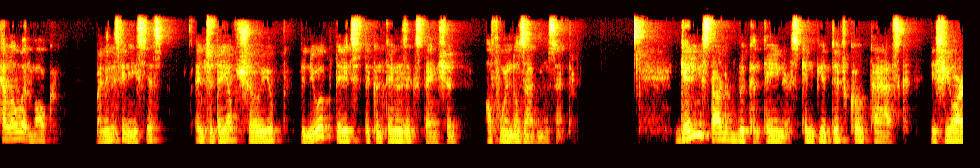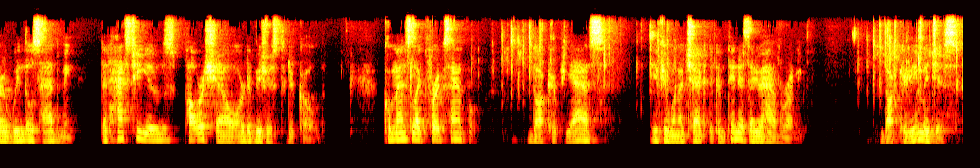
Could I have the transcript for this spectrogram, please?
Hello and welcome. My name is Vinicius, and today I'll show you the new updates to the containers extension of Windows Admin Center. Getting started with containers can be a difficult task if you are a Windows admin that has to use PowerShell or the Visual Studio Code. Commands like, for example, docker ps if you want to check the containers that you have running, docker images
